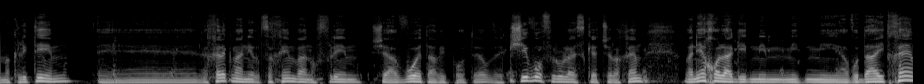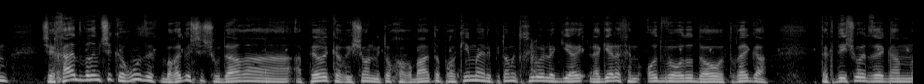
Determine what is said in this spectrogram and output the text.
מקליטים אה, לחלק מהנרצחים והנופלים שאהבו את הארי פוטר והקשיבו אפילו להסכת שלכם, ואני יכול להגיד מעבודה איתכם, שאחד הדברים שקרו זה ברגע ששודר הפרק הראשון מתוך ארבעת הפרקים האלה, פתאום התחילו להגיע, להגיע לכם עוד ועוד הודעות. רגע, תקדישו את זה גם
